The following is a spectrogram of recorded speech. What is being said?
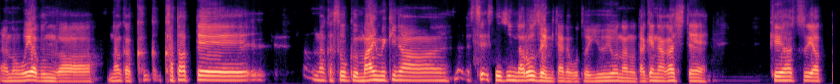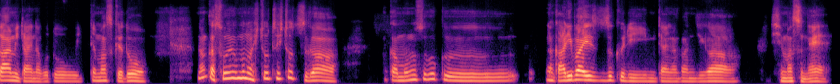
あの、親分が、なんか語って、なんかすごく前向きな政治になろうぜみたいなことを言うようなのだけ流して、啓発やったみたいなことを言ってますけど、なんかそういうもの一つ一つが、なんかものすごく、なんかアリバイ作りみたいな感じがしますね。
